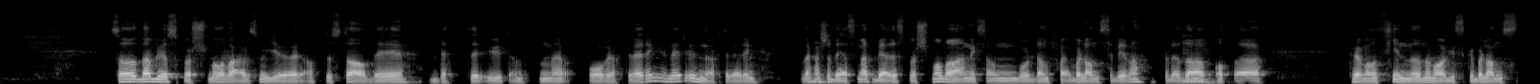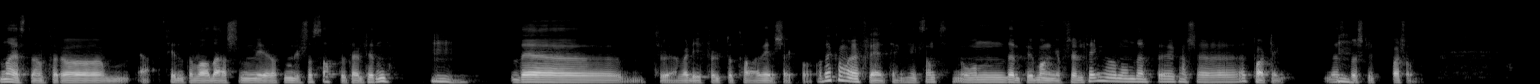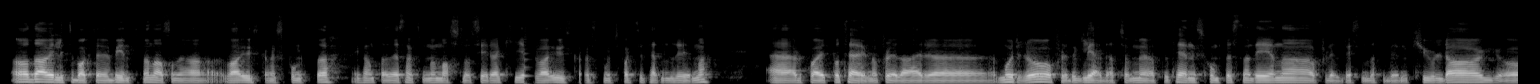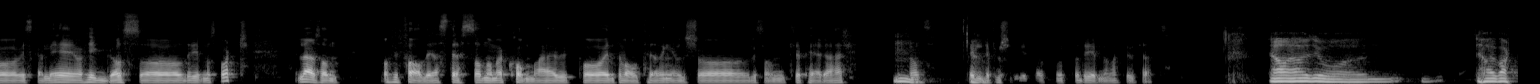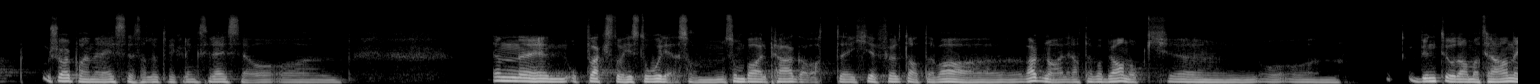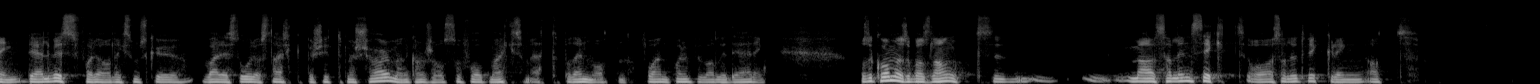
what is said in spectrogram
Så da blir jo spørsmålet hva er det som gjør at du stadig detter ut enten med overaktivering eller underaktivering. Det er kanskje mm. det som er et bedre spørsmål da, enn liksom, hvordan får jeg balanse i livet. For da på en måte prøver man å finne denne magiske balansen istedenfor å ja, finne ut hva det er som gjør at man blir så satt ut hele tiden. Mm. Det tror jeg er verdifullt å ta en innsjekk på. Og det kan være flere ting. ikke sant? Noen demper mange forskjellige ting, og noen demper kanskje et par ting. Det mm. spørs litt på personen. Og da er vi litt tilbake til det vi begynte med. Da, sånn, ja, hva er utgangspunktet? Ikke sant? Det jeg snakket om med Maslows hierarki. Hva er utgangspunktet for aktiviteten du driver med? Er du på vei ut på trening fordi det er uh, moro, fordi du gleder deg til å møte treningskompisene dine, og fordi liksom, dette blir en kul dag, og vi skal le og hygge oss og drive med sport? Eller er det sånn å fy fader, jeg er stressa, nå må jeg komme meg ut på intervalltrening, ellers så liksom kreperer jeg her. Mm. Veldig forskjellig utgangspunkt for å drive med en aktivitet. Ja, jeg har jo jeg har vært sjøl på en reise, selvutviklingsreise, og, og en, en, oppvekst og historie som, som bar preg av at jeg ikke følte at det var verdt noe, eller at det var bra nok. Og, og begynte jo da med trening, delvis for å liksom skulle være stor og sterk, beskytte meg sjøl, men kanskje også få oppmerksomhet på den måten. Få en form for validering. Og så kom jeg såpass langt med selvinnsikt og selvutvikling at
